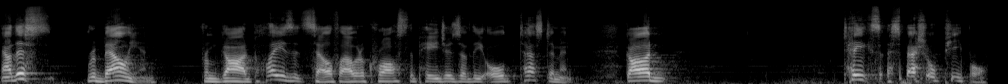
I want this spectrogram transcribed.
Now, this rebellion from God plays itself out across the pages of the Old Testament. God takes a special people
